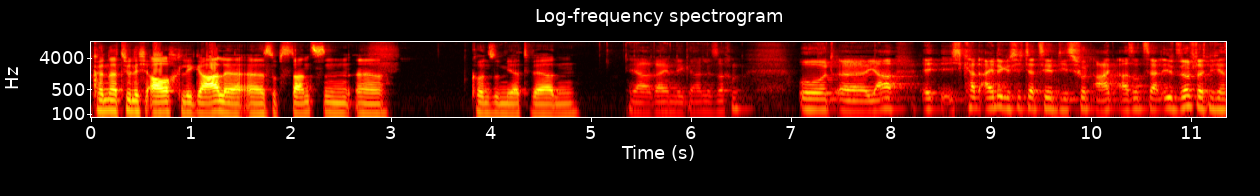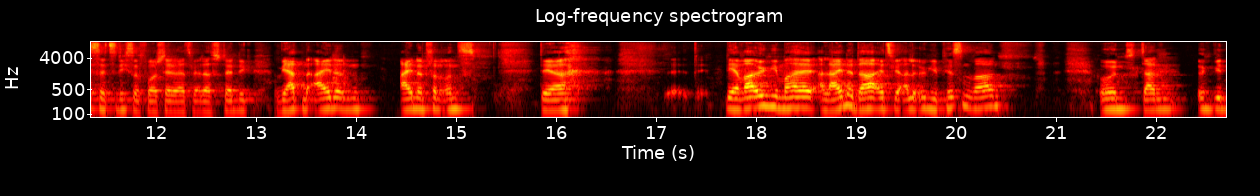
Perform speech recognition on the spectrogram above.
können natürlich auch legale äh, Substanzen äh, konsumiert werden. Ja, rein legale Sachen. Und äh, ja, ich kann eine Geschichte erzählen, die ist schon arg asozial. Ihr dürft euch nicht das jetzt nicht so vorstellen, als wäre das ständig. Wir hatten einen, einen von uns, der der war irgendwie mal alleine da, als wir alle irgendwie pissen waren. Und dann irgendwie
